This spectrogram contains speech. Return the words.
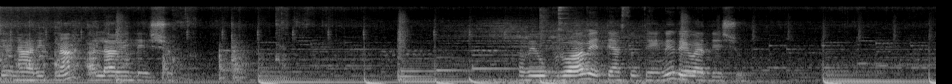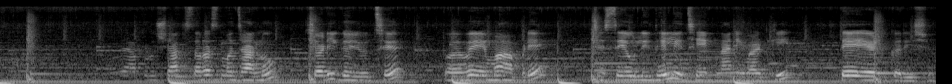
જેને આ રીતના હલાવી લેશું. હવે ઉભરો આવે ત્યાં સુધી એને રહેવા દેશું. આપણું શાક સરસ મજાનું ચડી ગયું છે. તો હવે એમાં આપણે જે સેવ લીધેલી છે એક નાની વાટકી, તે એડ કરીશું.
